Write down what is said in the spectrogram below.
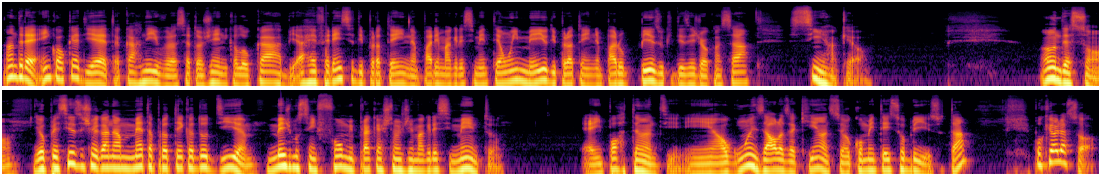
André, em qualquer dieta, carnívora, cetogênica, low carb, a referência de proteína para emagrecimento é um e-mail de proteína para o peso que deseja alcançar? Sim, Raquel. Anderson, eu preciso chegar na meta proteica do dia, mesmo sem fome para questões de emagrecimento? É importante. Em algumas aulas aqui antes eu comentei sobre isso, tá? Porque olha só,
